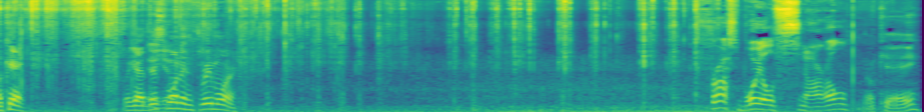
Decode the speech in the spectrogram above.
Okay. We got this go. one and three more. Frost Frostboil Snarl. Okay.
